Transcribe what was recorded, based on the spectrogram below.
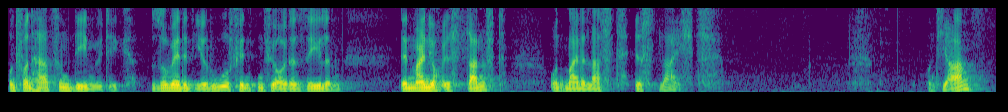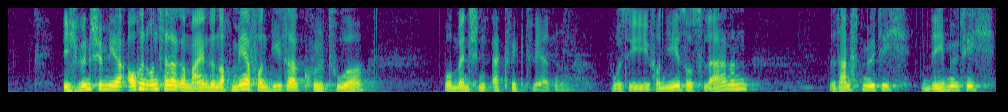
und von Herzen demütig. So werdet ihr Ruhe finden für eure Seelen, denn mein Joch ist sanft und meine Last ist leicht. Und ja, ich wünsche mir auch in unserer Gemeinde noch mehr von dieser Kultur, wo Menschen erquickt werden, wo sie von Jesus lernen, sanftmütig, demütig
